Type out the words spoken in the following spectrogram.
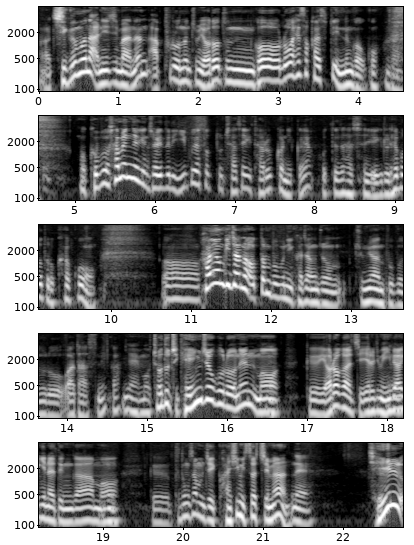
어, 지금은 아니지만은 앞으로는 좀 열어둔 거로 해석할 수도 있는 거고. 네. 뭐 그분 사면 얘기는 저희들이 2부에서 또 자세히 다룰 거니까요. 그때 다시 얘기를 해보도록 하고. 어, 하영 기자는 어떤 부분이 가장 좀 중요한 부분으로 와닿았습니까? 예, 뭐 저도 제- 개인적으로는 뭐 네. 그 여러 가지 예를 들면 음. 입양이라든가 뭐 그 부동산 문제에 관심이 있었지만 네. 제일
